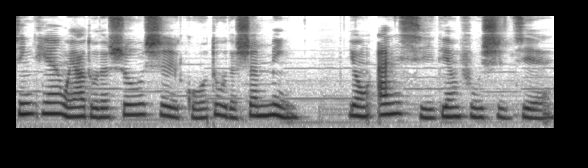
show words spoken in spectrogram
今天我要读的书是《国度的生命》，用安息颠覆世界，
